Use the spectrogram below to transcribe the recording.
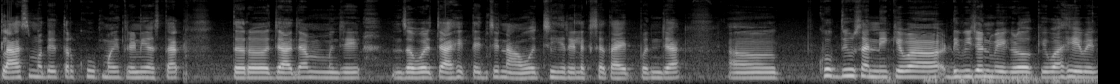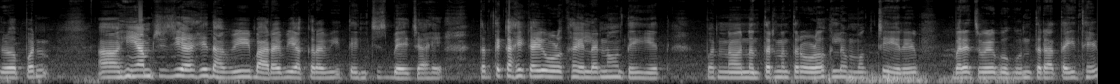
क्लासमध्ये तर खूप मैत्रिणी असतात. तर ज्या ज्या म्हणजे जवळच्या आहेत त्यांचे नावं चेहरे लक्षात आहेत. पण ज्या खूप दिवसांनी किंवा डिव्हिजन वेगळं किंवा हे वेगळं पण ही आमची जी आहे दहावी बारावी अकरावी त्यांचीच बॅच आहे. तर ते काही काही ओळखायला नव्हते येत. पण नंतर नंतर ओळखलं मग चेहरे बऱ्याच वेळ बघून. तर आता इथे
